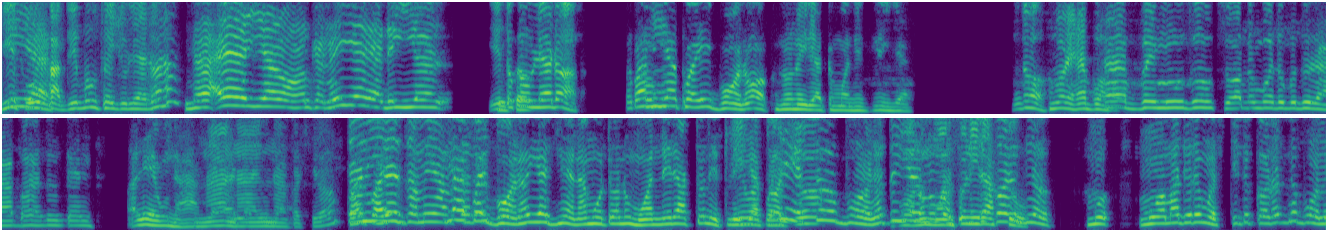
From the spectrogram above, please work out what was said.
જે. ખાધું બહુ થઈ ગયું લેડો ને. ના એ યાર આમ કે નહીં યાર હેડો યાર. એ તો કહું લેડો. પણ યાર કોઈ ભોનો અખનો નહીં રહેતો મને જ નહીં યાર તો નો રે ભો. હા ભાઈ હું જો શોપિંગ બધું બધું રાખવાનું તેમ અલે એવું ના ના ના એવું ના કરશો તને ભાઈ- યાર તમે યાર આવતા ભાઈ ભોનો યાર નાના મોટોનું મોન નહીં રાખતો ને એટલે એ યાર વાત તો પછી એ તો ભણો તો યાર ભણો મન તો નહીં મસ્તી રાખતો. કરે જ ને. મો- હું અમારા જોડે મસ્તી તો કરે જ ને પણ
